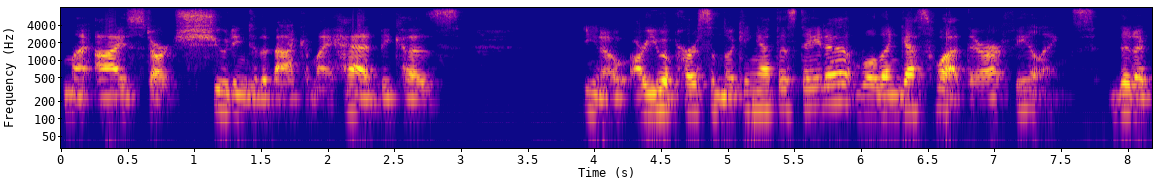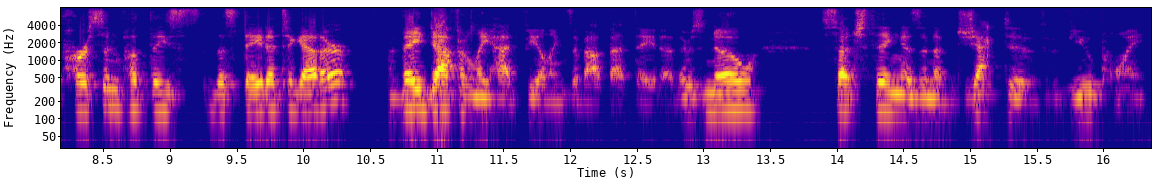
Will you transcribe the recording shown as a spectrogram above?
my eyes start shooting to the back of my head because, you know, are you a person looking at this data? Well, then guess what? There are feelings. Did a person put these this data together? They definitely had feelings about that data. There's no such thing as an objective viewpoint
